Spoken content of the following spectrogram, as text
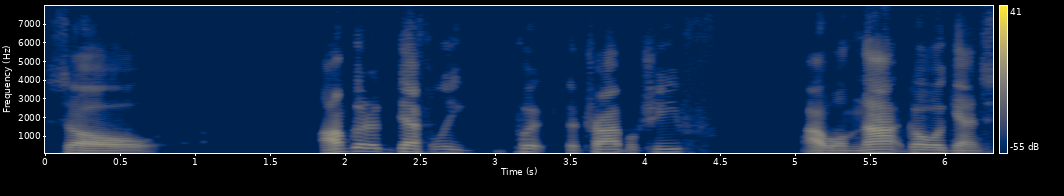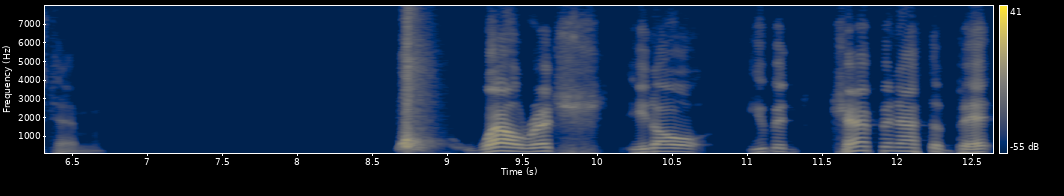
So I'm going to definitely put the tribal chief. I will not go against him. Well, Rich, you know, you've been champing at the bit,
